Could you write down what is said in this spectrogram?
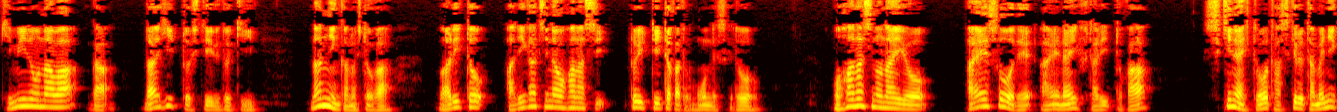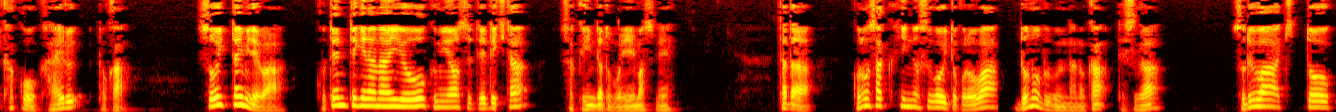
君の名はが大ヒットしているとき、何人かの人が割とありがちなお話と言っていたかと思うんですけど、お話の内容、会えそうで会えない二人とか、好きな人を助けるために過去を変えるとか、そういった意味では古典的な内容を組み合わせてできた作品だとも言えますね。ただ、この作品のすごいところはどの部分なのかですが、それはきっと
